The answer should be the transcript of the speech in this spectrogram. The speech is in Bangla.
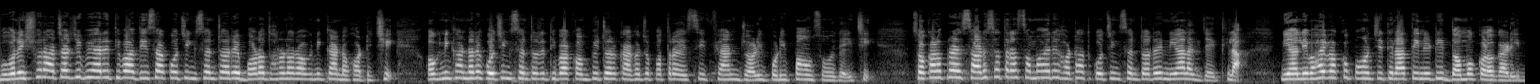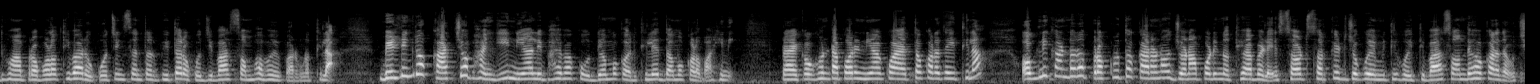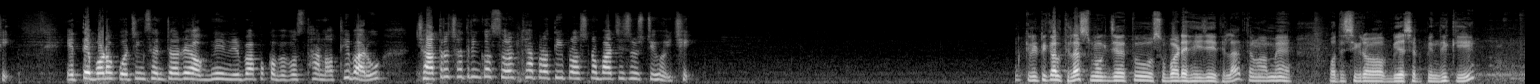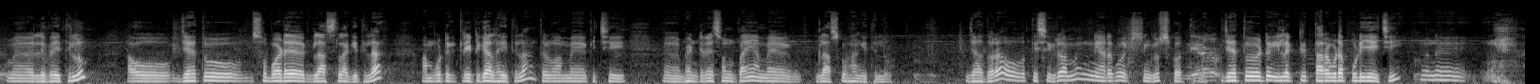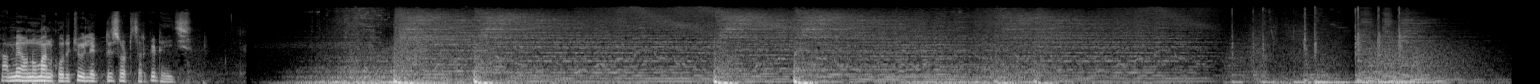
ভুবনেশ্বর আচার্য বিহারে থিবা দিশা কোচিং সেন্টরে বড় ধরনের অগ্নিকাণ্ড ঘটিছি অগ্নিকাণ্ডরে কোচিং সেন্টরে থিবা কম্পিউটর কাগজপত্র এসি ফ্যান জলি পড়ি পাউঁশ হয়ে যাইছি সকাল প্রায় সাড়ে সাতটা সময়ের হঠাৎ কোচিং সেন্টরে নিয়া লাগি যাই নিয়া লিভাইবাকু পৌঁছিলা তিনটি দমকল গাড়ি ধূয়া প্রবল থিবারু কোচিং সেন্টর ভিতরক যা সম্ভব হয়ে পারু নথিলা বিল্ডিংর কাচ ভাঙ্গি নিয়া লিভাইবাকু উদ্যম করে দমকল বাহিনী ପ୍ରାୟ ଏକ ଘଣ୍ଟା ପରେ ନିଆଁକୁ ଆୟତ୍ତ କରାଯାଇଥିଲା ଅଗ୍ନିକାଣ୍ଡର ପ୍ରକୃତ କାରଣ ଜଣାପଡ଼ି ନଥିବା ବେଳେ ସର୍ଟ ସର୍କିଟ୍ ଯୋଗୁଁ ଏମିତି ହୋଇଥିବା ସନ୍ଦେହ କରାଯାଉଛି ଏତେ ବଡ଼ କୋଚିଂ ସେଣ୍ଟରରେ ଅଗ୍ନି ନିର୍ବାପକ ବ୍ୟବସ୍ଥା ନଥିବାରୁ ଛାତ୍ରଛାତ୍ରୀଙ୍କ ସୁରକ୍ଷା ପ୍ରତି ପ୍ରଶ୍ନବାଚୀ ସୃଷ୍ଟି ହୋଇଛି କ୍ରିଟିକାଲ ଥିଲା ସ୍ମୋକ୍ ଯେହେତୁ ସବୁଆଡ଼େ ହେଇଯାଇଥିଲା ତେଣୁ ଆମେ ଅତି ଶୀଘ୍ର ବିଏସ୍ଏଡ୍ ପିନ୍ଧିକି ଲିଭେଇଥିଲୁ ଆଉ ଯେହେତୁ ସବୁଆଡ଼େ ଗ୍ଲାସ୍ ଲାଗିଥିଲା ଆମକୁ ଟିକେ କ୍ରିଟିକାଲ୍ ହେଇଥିଲା ତେଣୁ ଆମେ କିଛି ଭେଣ୍ଟିଲେସନ୍ ପାଇଁ ଆମେ ଗ୍ଲାସ୍କୁ ଭାଙ୍ଗିଥିଲୁ ଯାହାଦ୍ୱାରା ଅତି ଶୀଘ୍ର ଆମେ ନିଆଁଟାକୁ ଏକ୍ସଟିଙ୍ଗୁଇସ୍ କରିଥିଲୁ ଯେହେତୁ ଏଠି ଇଲେକ୍ଟ୍ରିକ୍ ତାର ଗୁଡ଼ା ପୋଡ଼ିଯାଇଛି ମାନେ ଆମେ ଅନୁମାନ କରୁଛୁ ଇଲେକ୍ଟ୍ରିକ୍ ସର୍ଟ ସର୍କିଟ୍ ହେଇଛି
